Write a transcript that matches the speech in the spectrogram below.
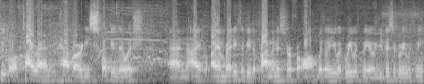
People of Thailand have already spoken their wish, and I, I am ready to be the Prime Minister for all, whether you agree with me or you disagree with me.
